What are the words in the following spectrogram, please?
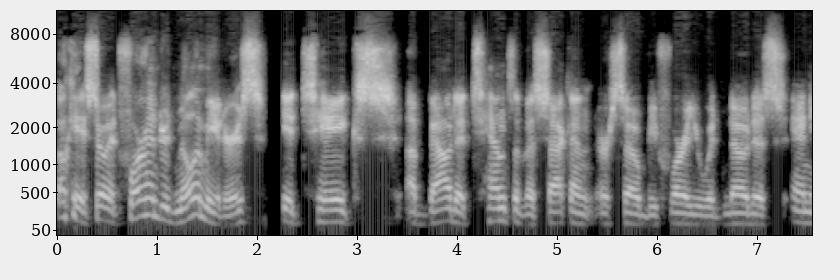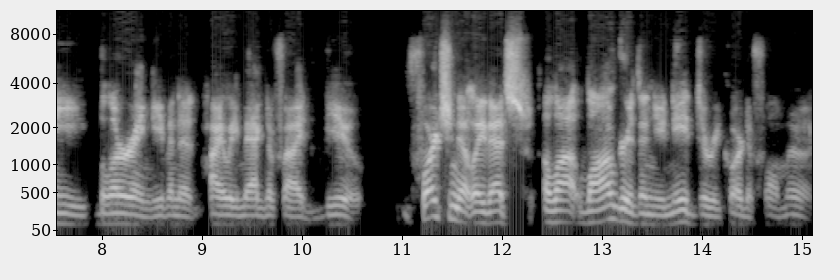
Okay, so at 400 millimeters, it takes about a tenth of a second or so before you would notice any blurring, even at highly magnified view. Fortunately, that's a lot longer than you need to record a full moon.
